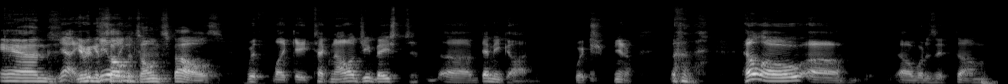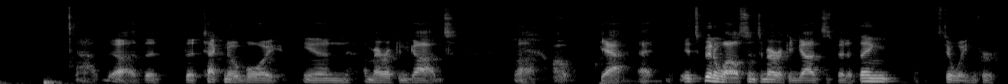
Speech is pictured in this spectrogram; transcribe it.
and Yeah, giving itself its own spells. with like a technology based uh, demigod, which, you know, hello, uh, uh, what is it? Um, uh, the, the techno boy in American Gods. Uh, Oh. yeah. It's been a while since American Gods has been a thing. Still waiting for,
